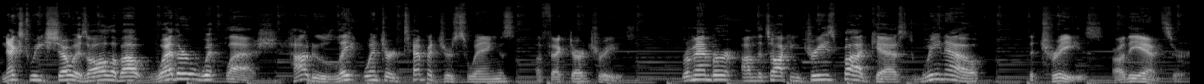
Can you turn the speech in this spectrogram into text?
Next week's show is all about weather whiplash. How do late winter temperature swings affect our trees? Remember, on the Talking Trees podcast, we know the trees are the answer.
